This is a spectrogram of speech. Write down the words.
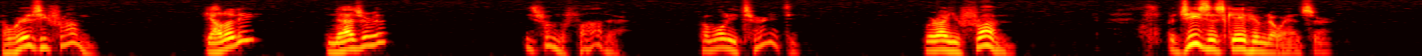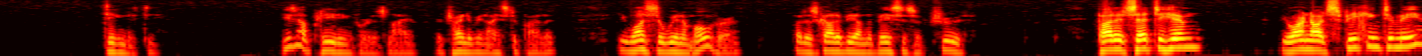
Now, where is he from? Galilee? Nazareth? He's from the Father, from all eternity. Where are you from? But Jesus gave him no answer. Dignity. He's not pleading for his life or trying to be nice to Pilate. He wants to win him over, but it's got to be on the basis of truth. Pilate said to him, You are not speaking to me?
